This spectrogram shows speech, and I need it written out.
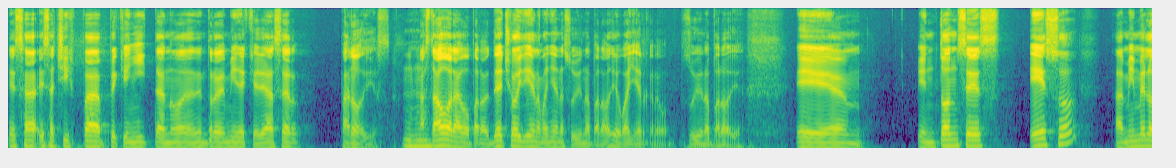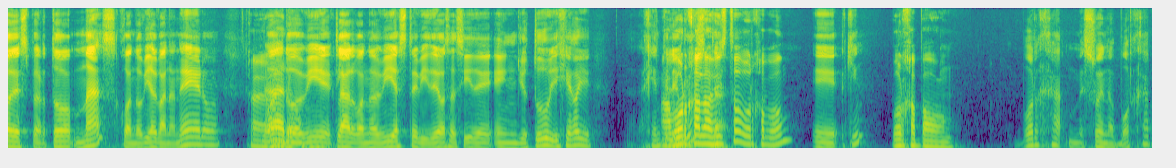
esa, esa chispa pequeñita ¿no? dentro de mí de querer hacer parodias. Ujú. Hasta ahora hago parodias. De hecho, hoy día en la mañana subí una parodia, o ayer creo, subí una parodia. Eh, entonces, eso a mí me lo despertó más cuando vi al bananero, Claro. cuando vi, claro, cuando vi este videos así de, en YouTube, dije, oye, la gente ¿A le Borja lo has gusta. visto? ¿Borja Pavón? Eh, ¿Quién? Borja Pavón. Borja, me suena, Borja.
